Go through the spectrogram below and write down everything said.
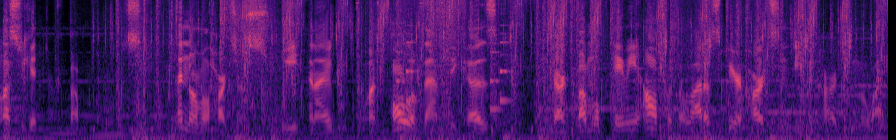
Plus we get Dark Bum. And normal hearts are sweet, and I want all of them because Dark Bum will pay me off with a lot of Spirit Hearts and Demon Hearts and the like.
